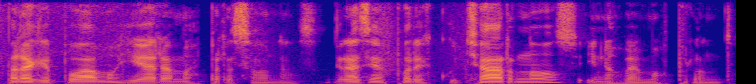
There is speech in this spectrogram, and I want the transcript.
para que podamos llegar a más personas. Gracias por escucharnos y nos vemos pronto.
